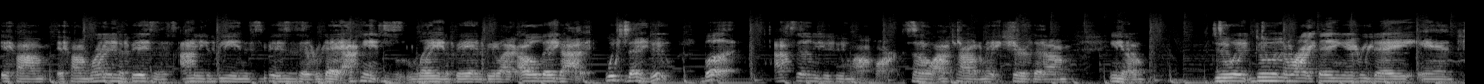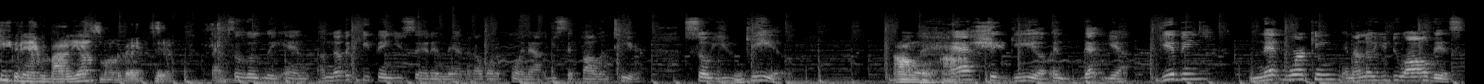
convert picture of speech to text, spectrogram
if I'm, if I'm running a business, I need to be in this business every day. I can't just lay in the bed and be like, oh, they got it, which they do, but I still need to do my part. So I try to make sure that I'm, you know, doing doing the right thing every day and keeping everybody else motivated too. Absolutely. And another key thing you said in there that I want to point out, you said volunteer. So you mm-hmm. give. Oh, you have to give. And that yeah, giving, networking, and I know you do all this.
